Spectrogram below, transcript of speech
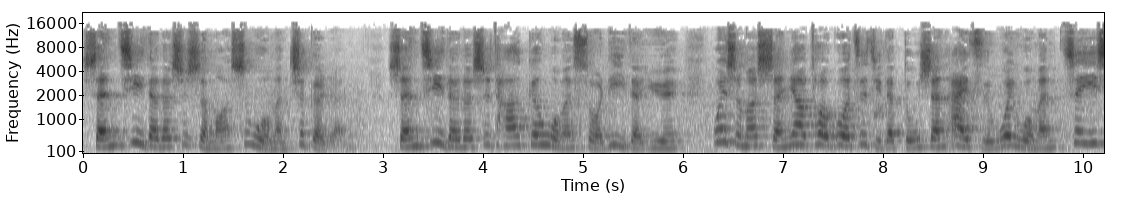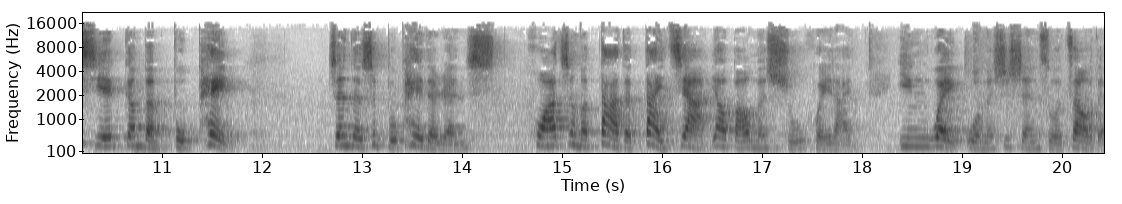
神记得的是什么？是我们这个人。神记得的是他跟我们所立的约。为什么神要透过自己的独生爱子，为我们这一些根本不配，真的是不配的人，花这么大的代价要把我们赎回来？因为我们是神所造的，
